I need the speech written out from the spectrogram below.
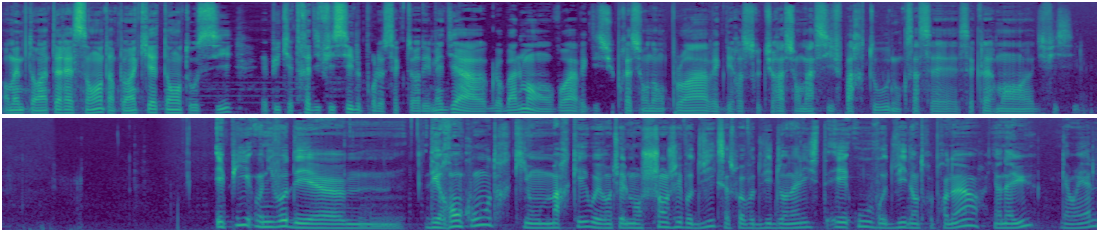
en même temps intéressante, un peu inquiétante aussi, et puis qui est très difficile pour le secteur des médias globalement. On voit avec des suppressions d'emplois, avec des restructurations massives partout, donc ça c'est clairement euh, difficile. Et puis au niveau des, euh, des rencontres qui ont marqué ou éventuellement changé votre vie, que ce soit votre vie de journaliste et ou votre vie d'entrepreneur, il y en a eu, Gabriel?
